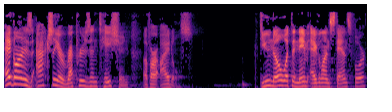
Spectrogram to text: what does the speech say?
Eglon is actually a representation of our idols. Do you know what the name Eglon stands for?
